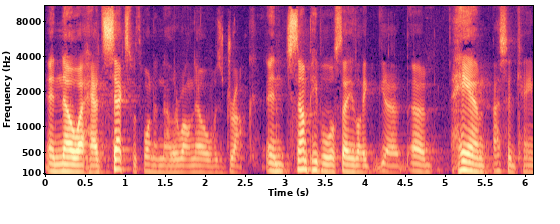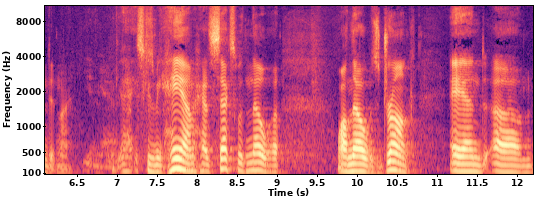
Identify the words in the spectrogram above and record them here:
and Noah had sex with one another while Noah was drunk, and some people will say like uh, uh Ham. I said Cain, didn't I? Yeah. Excuse me. Ham had sex with Noah while Noah was drunk, and um,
